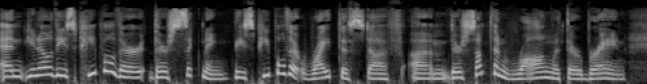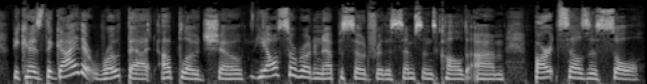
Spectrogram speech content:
and you know these people they're they're sickening. These people that write this stuff, um, there's something wrong with their brain because the guy that wrote that upload show, he also wrote an episode for The Simpsons called um, "Bart Sells His Soul,"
